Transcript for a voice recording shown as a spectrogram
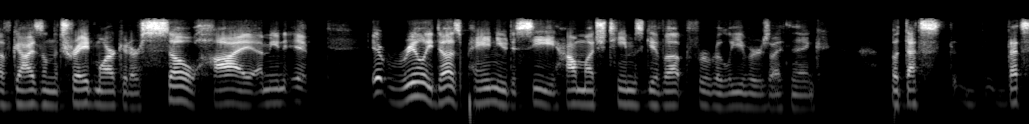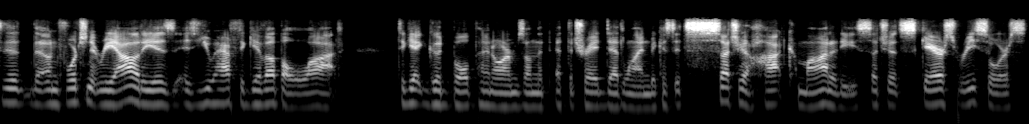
of guys on the trade market are so high. I mean, it it really does pain you to see how much teams give up for relievers, I think. But that's that's the, the unfortunate reality is is you have to give up a lot to get good bullpen arms on the at the trade deadline because it's such a hot commodity, such a scarce resource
